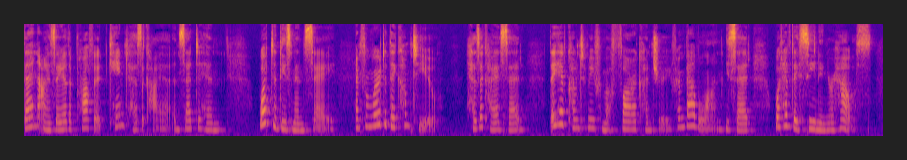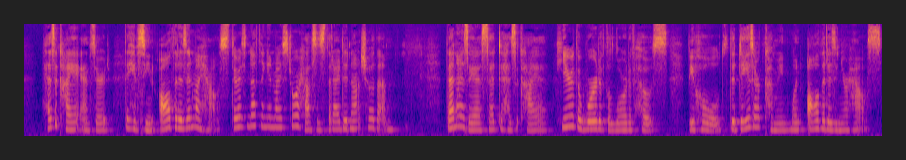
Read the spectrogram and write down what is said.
Then Isaiah the prophet came to Hezekiah and said to him, What did these men say? And from where did they come to you? Hezekiah said, They have come to me from a far country, from Babylon. He said, What have they seen in your house? Hezekiah answered, They have seen all that is in my house. There is nothing in my storehouses that I did not show them. Then Isaiah said to Hezekiah, Hear the word of the Lord of hosts. Behold, the days are coming when all that is in your house,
